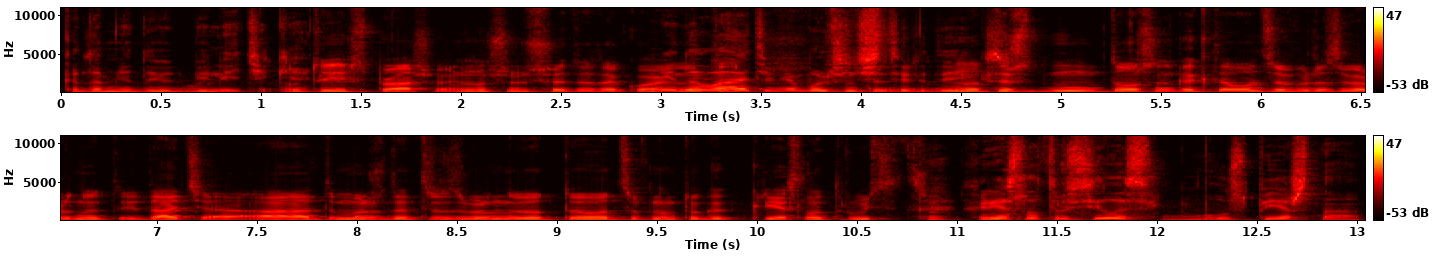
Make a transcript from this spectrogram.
когда мне дают билетики. Ну, ты их спрашиваешь, ну что, это такое? Не ну, давайте ты, мне больше 4 DX. Ну, ты же ну, должен как-то отзыв развернутый дать, а, а ты можешь дать развернутый отзыв на то, как кресло трусится. Кресло трусилось успешно,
